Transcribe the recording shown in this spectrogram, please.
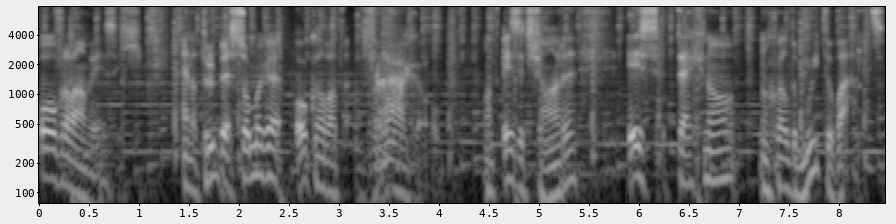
overal aanwezig. En dat roept bij sommigen ook al wat vragen op. Want is het genre, is techno nog wel de moeite waard?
